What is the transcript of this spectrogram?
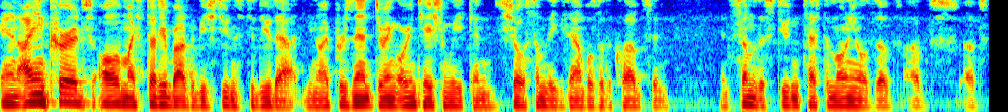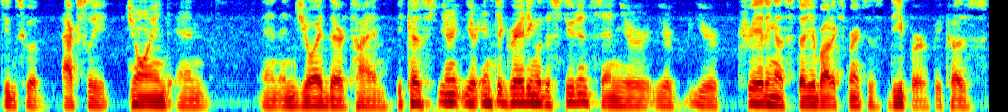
And I encourage all of my study abroad at the beach students to do that. You know, I present during orientation week and show some of the examples of the clubs and and some of the student testimonials of of, of students who have actually joined and and enjoyed their time because you're you're integrating with the students and you're you're you're creating a study abroad experience that's deeper because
